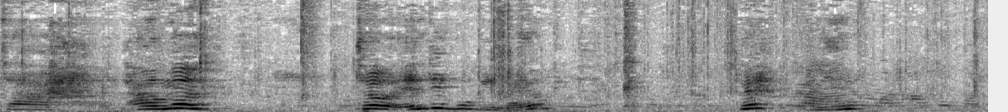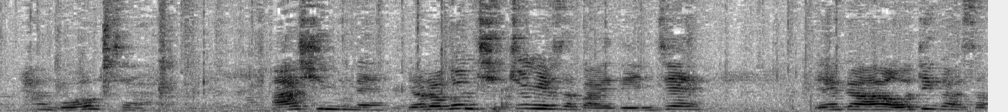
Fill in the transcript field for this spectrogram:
자, 다음은 저 엔딩곡인가요? 네? 아니에요? 한곡. 자, 아쉽네. 여러분 집중해서 봐야 돼. 이제 얘가 어디 가서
